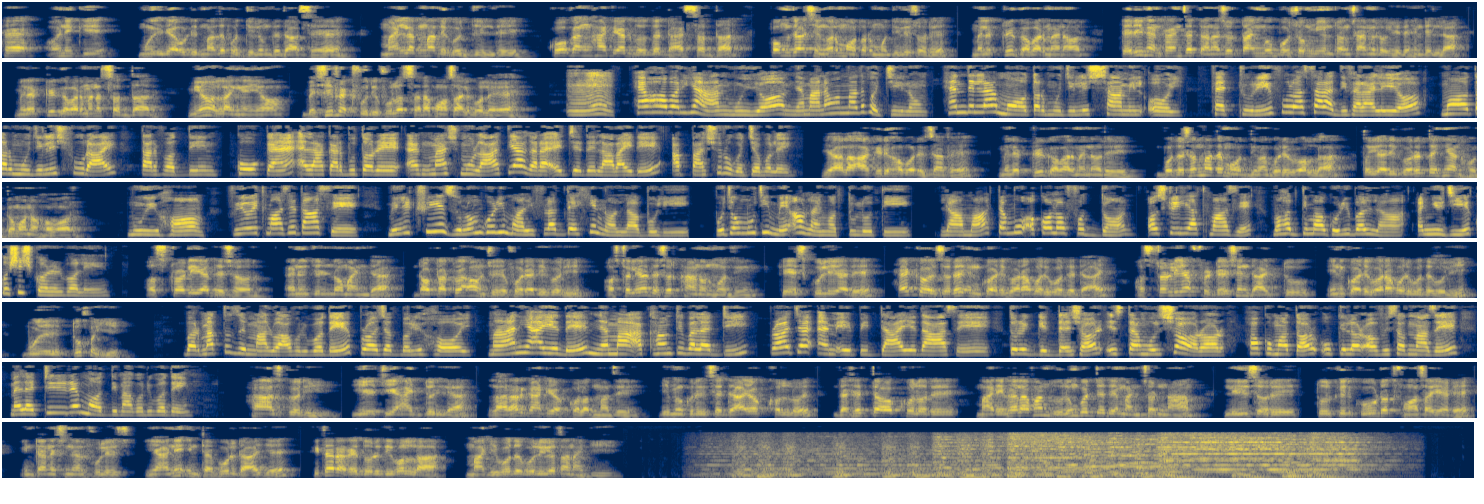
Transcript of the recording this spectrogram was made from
হে ওই নাকি মুই ইরা উডিত মাঝে ফজ্জিলুম দেদা আছে। মাইলাত মাঝে গজ্জিল দে। কোকাং হাতিয়ার দোদে ডাই সর্দার, পংজা সিংহর মতর মুজিলি সরে, মিলিটারি গভর্নমেন্টর টেরি ঘন্টাইনসে টানাচো টাইম টং সামিল হইয়ে মিলিটারি সর্দার। মিয় লাঙে বেশি ফেট ফুরি ফুলত সারা পৌঁছাল বলে উম হে খবৰ হিয়ান মুইয় নেমানাহন মাজে ফজিলুম হেন্দিলা মতৰ মুজিলিছ চামিল ঐ ফেক্টৰী ফুলৰ চাৰা দি ফেৰালিয় মতৰ মুজিলিছ ফুৰাই তার দিন কোকে এলাকার ভিতরে এক মাস মূলা ত্যাগারা এজেদে লড়াই রে আপ্পা শুরু করছে বলে ইয়ালা আকিরি খবর হিসাবে মিলিটারি গভর্নমেন্টরে বদসন মাতে মদ্দিমা গরিব গল্লা তৈয়ারি করে দেহিয়ান হতো মনে হর মুই হম ভিওইত মাঝে দাসে মিলিটারি জুলুম গরি মারি ফ্লাদ দেখে নল্লা বলি বোঝো মুজি মে আউলাইঙত তুলতি। লামা টামু অকলর ফুদ্দন অস্ট্রেলিয়াত মাঝে মহদ্দিমা গরিবল্লা এনইউজিয়ে কোশিশ করার বলে। অস্ট্রেলিয়া দেশর এনুজির নমাইন্দা ডক্টর টু অঞ্চলে ফরিয়াদি করি অস্ট্রেলিয়া দেশর খানুন মজিন, কে স্কুলিয়ারে হ্যাক কৈছরে ইনকোয়ারি করা পরিবদে দায় অস্ট্রেলিয়া ফেডারেশন দায়িত্ব ইনকোয়ারি করা পরিবদে বলি বুয়ে ইত্যু হইয়ে বর্মাত্ম জিম্মা লোৱা ফুৰিব দে প্ৰজেক্ট বুলি হয় মানি আয়ে দে mama accountability project M A P দায়ে দা আছে তুৰ্কীত দেশৰ ইস্তাম্বুল চহৰৰ হকুমতৰ উকিলৰ অফিচত মাজে মেলেট্ৰিৰে মত দিমা কৰিব দে হাজ গরি ইয়ে চি আইদুল্লা লারার গাঁটি অকলত মাঝে ডেমোক্রেসি দায় অক্ষর লই দেশের অক্ষলরে মারি ফেলা ফান জুলুম করছে দে মানুষের নাম লিসরে তুর্কির কুডত ফসাইয়ারে ইন্টারন্যাশনাল পুলিশ ইয়ানি ইন্টারপোল দায় যে ইতারারে দৌড়ি দিবল্লা মাগিব দে বলিও তা নাকি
